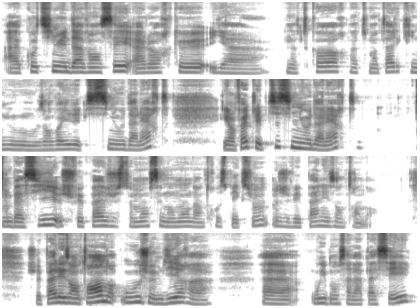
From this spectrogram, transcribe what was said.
à continuer d'avancer alors qu'il y a notre corps, notre mental qui nous envoyait des petits signaux d'alerte. Et en fait, les petits signaux d'alerte, bah si je fais pas justement ces moments d'introspection, je vais pas les entendre. Je vais pas les entendre ou je vais me dire euh, oui bon ça va passer,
